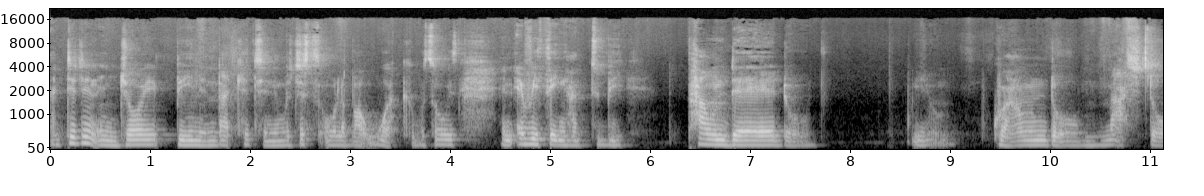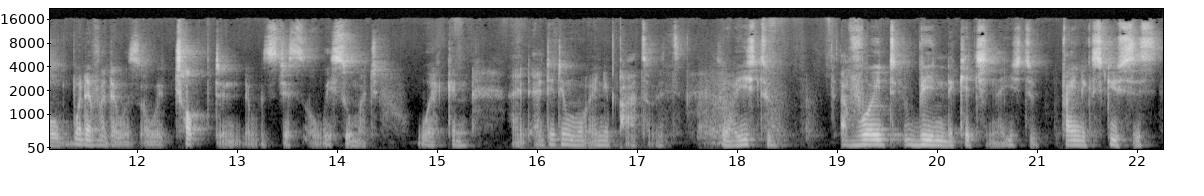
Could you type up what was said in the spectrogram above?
I didn't enjoy being in that kitchen. It was just all about work. It was always, and everything had to be pounded or, you know, ground or mashed or whatever. There was always chopped, and there was just always so much work, and I, I didn't want any part of it. So I used to avoid being in the kitchen. I used to find excuses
